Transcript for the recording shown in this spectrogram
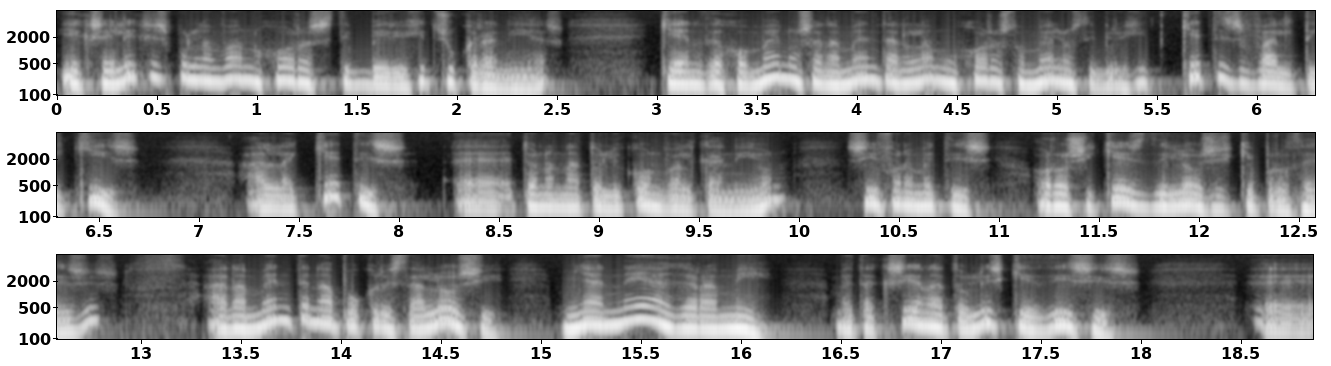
οι εξελίξεις που λαμβάνουν χώρα στην περιοχή της Ουκρανίας και ενδεχομένως αναμένεται να λάβουν χώρα στο μέλλον στην περιοχή και της Βαλτικής αλλά και της, ε, των Ανατολικών Βαλκανίων, σύμφωνα με τις ρωσικές δηλώσεις και προθέσεις, αναμένεται να αποκρισταλώσει μια νέα γραμμή μεταξύ Ανατολής και Δύσης, ε,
